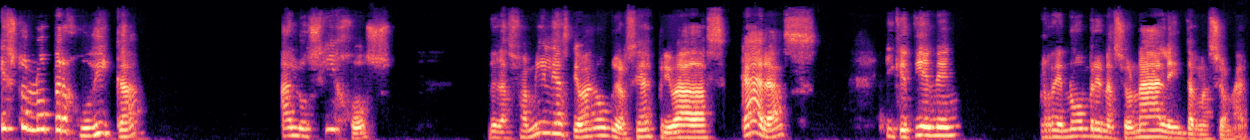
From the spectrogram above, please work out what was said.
Esto no perjudica a los hijos de las familias que van a universidades privadas caras y que tienen renombre nacional e internacional.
